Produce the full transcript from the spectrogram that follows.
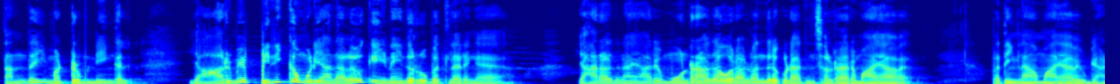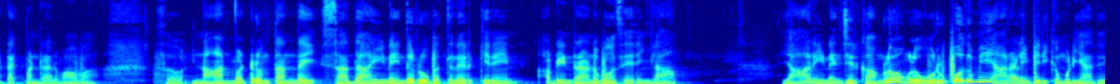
தந்தை மற்றும் நீங்கள் யாருமே பிரிக்க முடியாத அளவுக்கு இணைந்த ரூபத்தில் இருங்க. யாராவதுனா யார்? மூன்றாவதாக ஒரு ஆள் வந்துடக்கூடாதுன்னு சொல்கிறாரு மாயாவை. பார்த்தீங்களா மாயாவை எப்படி அட்டாக் பண்ணுறாரு வாவா ஸோ நான் மற்றும் தந்தை சதா இணைந்த ரூபத்தில் இருக்கிறேன் அப்படின்ற அனுபவம் செய்கிறீங்களா யார் இணைஞ்சிருக்காங்களோ அவங்கள ஒருபோதுமே யாராலையும் பிரிக்க முடியாது.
